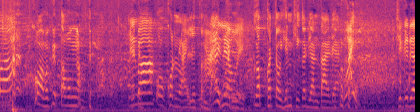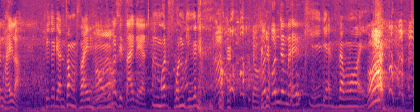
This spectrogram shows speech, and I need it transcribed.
มา ข้อมันคือตะวงงับแม่นบ่โอ้คนหลายเลยต้นตายแล้วเว้ยเกือบเขาเจ้าเห็นขี้กระเดียนตายแดดไว้ชิกระเดือนไผล่ะขี้กระเดียนท่องใสเอามันสิตายแดดมันหมดฝนขี้กระเดียนมันฝนจังได๋ขี้กระเดียนสมอยโอ้ยส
